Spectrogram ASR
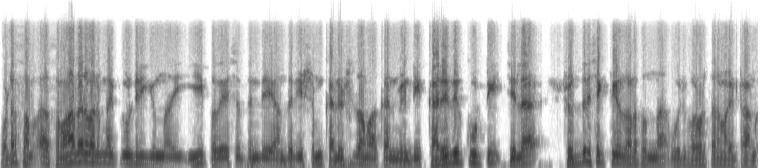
വളരെ സമ- സമാധാനപരമായി കൊണ്ടിരിക്കുന്ന ഈ പ്രദേശത്തിന്റെ അന്തരീക്ഷം കലുഷിതമാക്കാൻ വേണ്ടി കരുതിക്കൂട്ടി ചില ക്ഷുദ്രശക്തികൾ നടത്തുന്ന ഒരു പ്രവർത്തനമായിട്ടാണ്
